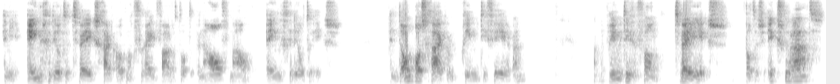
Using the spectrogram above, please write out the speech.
En die 1 gedeeld door 2x ga ik ook nog vereenvoudigen tot een half maal 1 gedeeld door x. En dan pas ga ik hem primitiveren. De primitieve van 2x, dat is x kwadraat.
